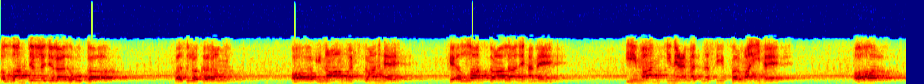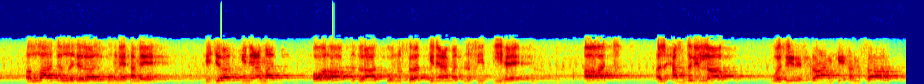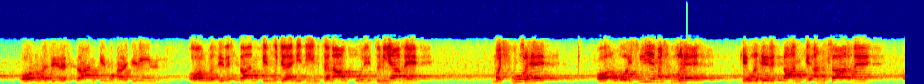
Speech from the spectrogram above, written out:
اللہ جل جلالہ کا فضل و کرم اور انعام احسان ہے کہ اللہ تعالی نے ہمیں ایمان کی نعمت نصیب فرمائی ہے اور اللہ جل جلالہ نے ہمیں ہجرت کی نعمت اور آپ حضرات کو نصرت کی نعمت نصیب کی ہے آج الحمد وزیرستان کے انصار اور وزیرستان کے مہاجرین اور وزیرستان کے مجاہدین کا نام پوری دنیا میں مشہور ہے اور وہ اس لیے مشہور ہے کہ وزیرستان کے انصار نے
